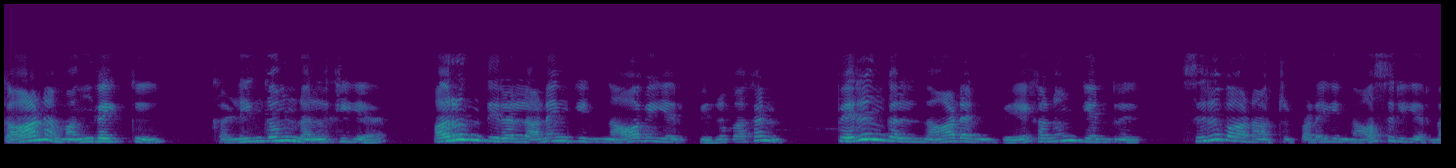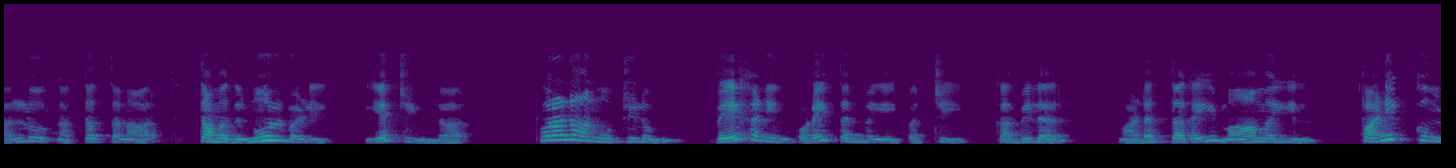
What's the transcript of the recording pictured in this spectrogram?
காண மங்கைக்கு கலிங்கம் நல்கிய அருந்திரல் அணங்கின் ஆவியர் பெருமகன் பெருங்கல் நாடன் வேகனும் என்று சிறுபானாற்று படையின் ஆசிரியர் நல்லூர் நத்தத்தனார் தமது நூல் வழி இயற்றியுள்ளார். புறநானூற்றிலும் வேகனின் கொடைத்தன்மையை பற்றி கபிலர் மடத்தகை மாமையில் பணிக்கும்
